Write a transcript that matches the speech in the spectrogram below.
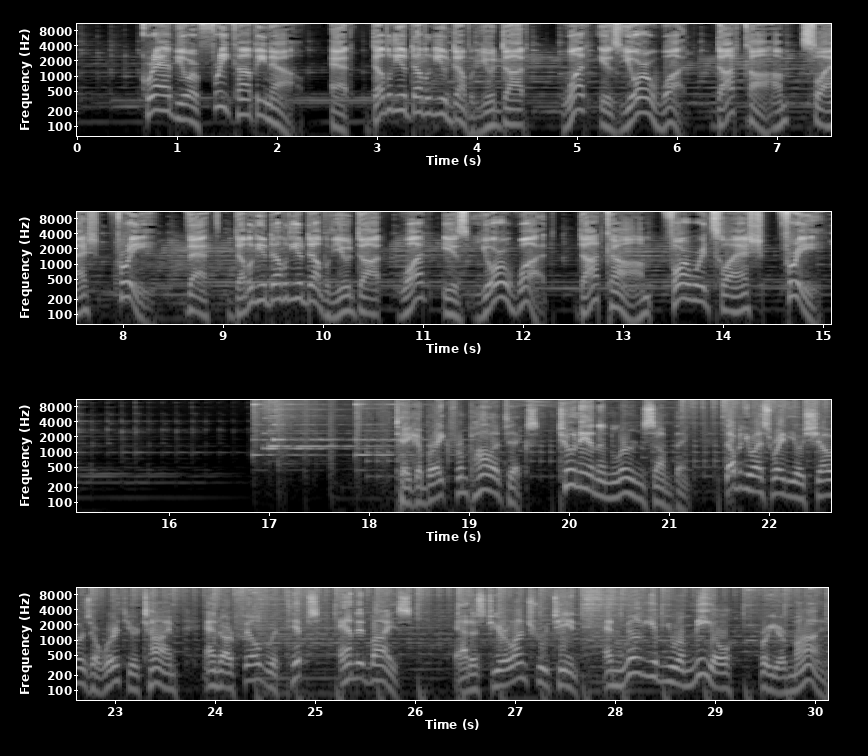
Grab your free copy now at www.whatisyourwhat.com slash free. That's www.whatisyourwhat.com forward slash free. Take a break from politics. Tune in and learn something. WS Radio shows are worth your time and are filled with tips and advice. Add us to your lunch routine, and we'll give you a meal for your mind.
